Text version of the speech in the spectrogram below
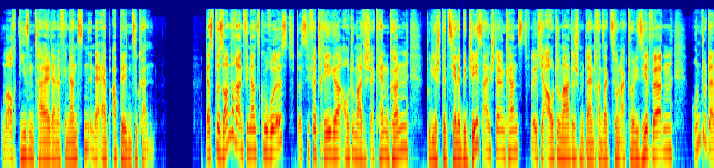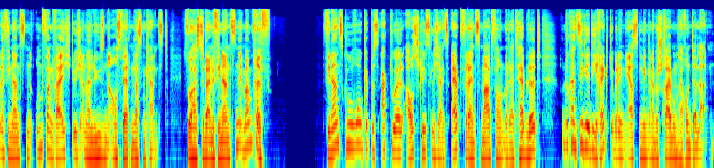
um auch diesen Teil deiner Finanzen in der App abbilden zu können. Das Besondere an Finanzguru ist, dass sie Verträge automatisch erkennen können, du dir spezielle Budgets einstellen kannst, welche automatisch mit deinen Transaktionen aktualisiert werden und du deine Finanzen umfangreich durch Analysen auswerten lassen kannst. So hast du deine Finanzen immer im Griff. Finanzguru gibt es aktuell ausschließlich als App für dein Smartphone oder Tablet und du kannst sie dir direkt über den ersten Link in der Beschreibung herunterladen.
